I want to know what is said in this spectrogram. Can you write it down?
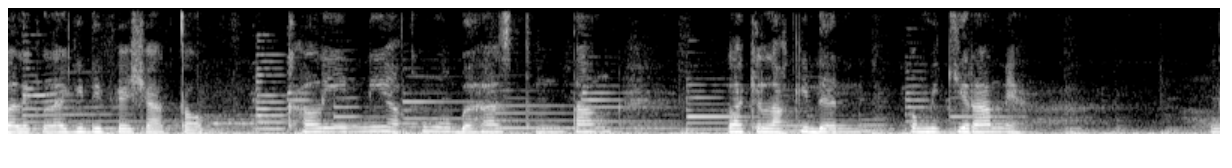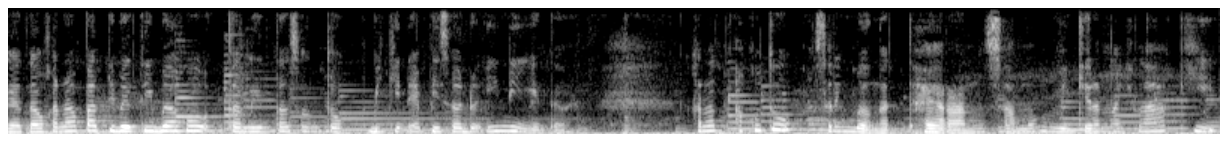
balik lagi di Vesha Talk. Kali ini aku mau bahas tentang laki-laki dan pemikirannya. Gak tahu kenapa tiba-tiba aku terlintas untuk bikin episode ini gitu. Karena aku tuh sering banget heran sama pemikiran laki-laki.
